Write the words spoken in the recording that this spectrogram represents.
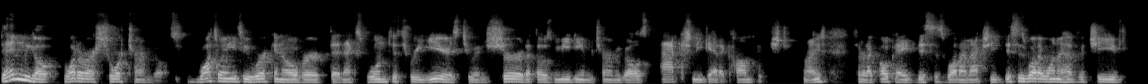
then we go, what are our short term goals? What do I need to be working over the next one to three years to ensure that those medium term goals actually get accomplished, right? So we're like, okay, this is what I'm actually, this is what I want to have achieved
